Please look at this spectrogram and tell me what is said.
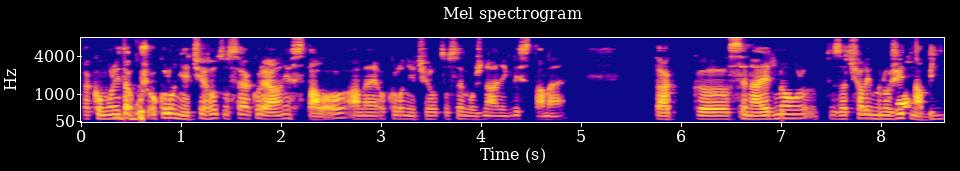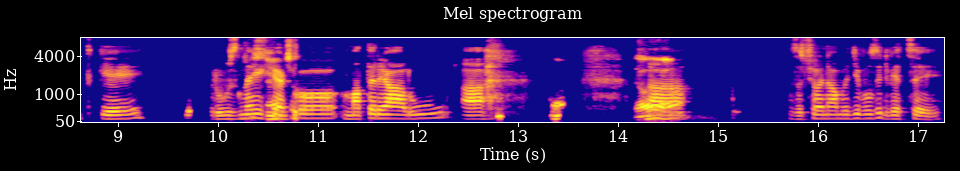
ta komunita už okolo něčeho, co se jako reálně stalo, a ne okolo něčeho, co se možná někdy stane, tak eh, se najednou začaly množit nabídky různých jako materiálů a, Jo, a začaly nám lidi vozit věci.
